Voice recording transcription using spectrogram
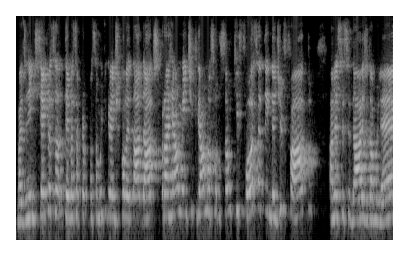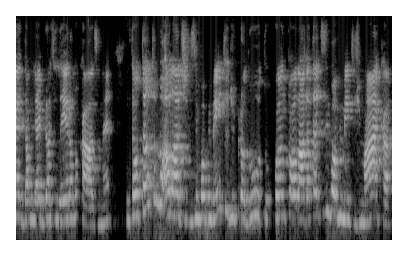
mas a gente sempre teve essa preocupação muito grande de coletar dados para realmente criar uma solução que fosse atender de fato a necessidade da mulher, da mulher brasileira no caso, né? Então, tanto ao lado de desenvolvimento de produto, quanto ao lado até desenvolvimento de marca,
